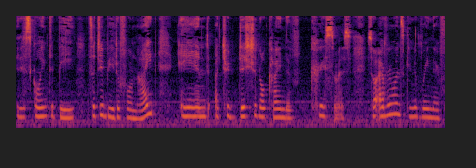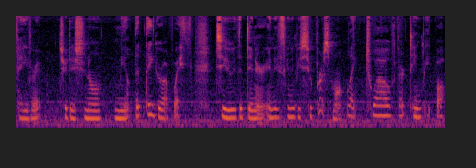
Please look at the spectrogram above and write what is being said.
It is going to be such a beautiful night and a traditional kind of Christmas. So everyone's going to bring their favorite traditional meal that they grew up with to the dinner and it's going to be super small like 12 13 people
